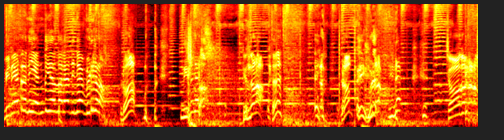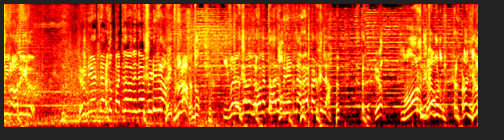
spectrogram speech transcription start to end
വിനേട്ടൻ നീ എന്ത് ചെയ്തെന്നറിയാ നിന്നെ വിടില്ലടാ. എന്താടാ. നീ ഇവിടെ വന്നിരിക്കുന്നത് ലോകത്താരും അഭയപ്പെടുത്തില്ല എടാ, മാറി നിൽക്കാൻ അങ്ങോട്ട്. എടാ, ഞാൻ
